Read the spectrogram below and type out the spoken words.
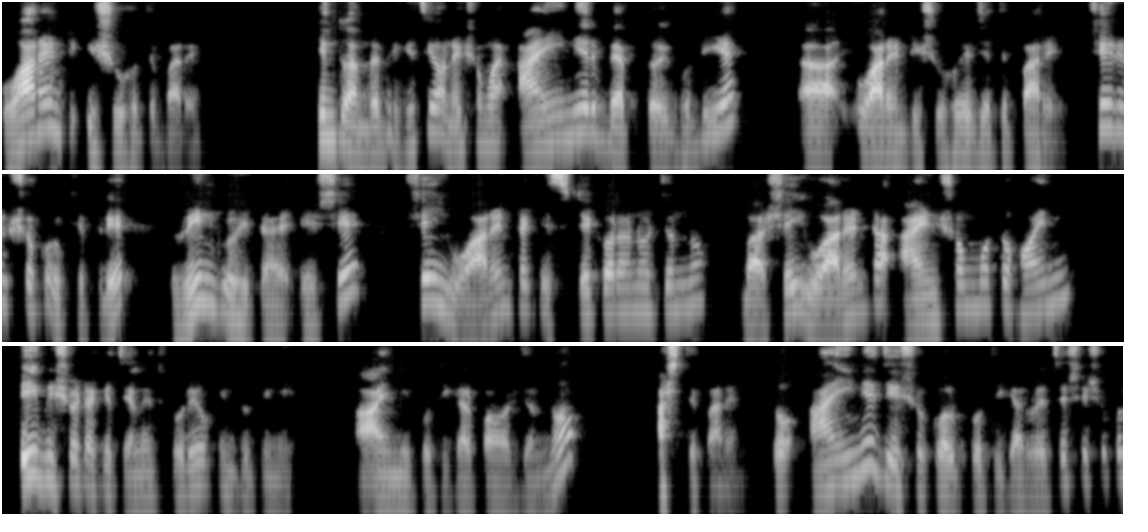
ওয়ারেন্ট ইস্যু হতে পারে। কিন্তু আমরা দেখেছি অনেক সময় আইনের ব্যত্যয় ঘটিয়ে ওয়ারেন্ট ইস্যু হয়ে যেতে পারে। সেই সকল ক্ষেত্রে ঋণ গ্রহীতায় এসে সেই ওয়ারেন্টটাকে স্টে করানোর জন্য বা সেই ওয়ারেন্টটা আইনসম্মত হয়নি, এই বিষয়টাকে চ্যালেঞ্জ করেও কিন্তু তিনি আইনি প্রতিকার পাওয়ার জন্য আসতে পারেন। তো আইনে যে সকল প্রতিকার রয়েছে, সে সকল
